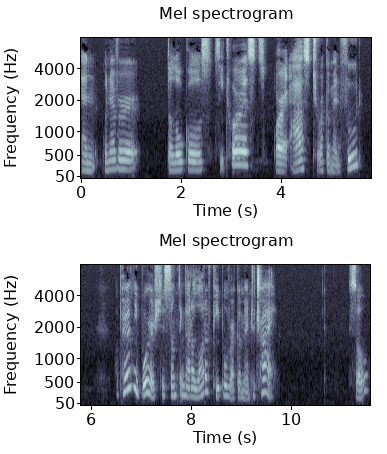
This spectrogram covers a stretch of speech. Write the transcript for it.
and whenever the locals see tourists or are asked to recommend food, apparently borscht is something that a lot of people recommend to try. So,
